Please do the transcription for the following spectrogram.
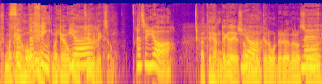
för man kan ju ha, Sätta fing- man kan ju ha Ja. otur liksom. alltså ja. Att det händer grejer som Ja. man inte råder över och så Nej.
